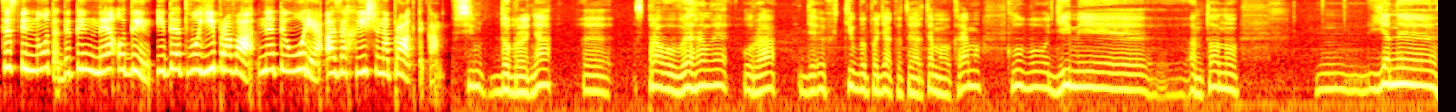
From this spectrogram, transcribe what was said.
Це спільнота, де ти не один і де твої права не теорія, а захищена практика. Всім доброго дня. Е, Справу виграли. Ура! Хотів би подякувати Артему окремо, клубу, Дімі, Антону. Я не,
